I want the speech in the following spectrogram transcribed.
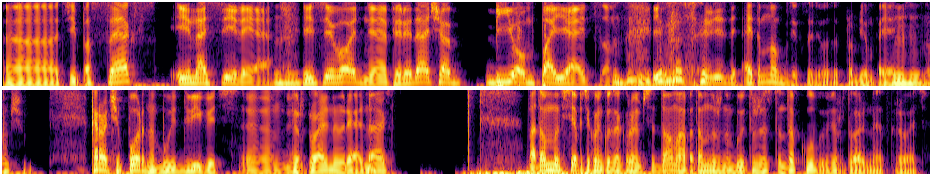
э, типа секс и насилие. И сегодня передача «Бьем по яйцам». И просто везде. А это много где, кстати, вот это про «Бьем по яйцам». Ну, в общем. Короче, порно будет двигать э, виртуальную реальность. Так. Потом мы все потихоньку закроемся дома, а потом нужно будет уже стендап-клубы виртуальные открывать.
